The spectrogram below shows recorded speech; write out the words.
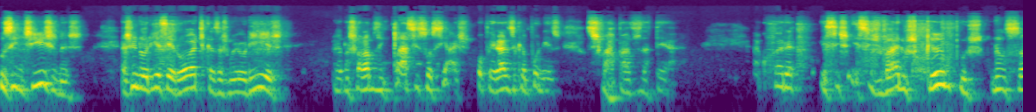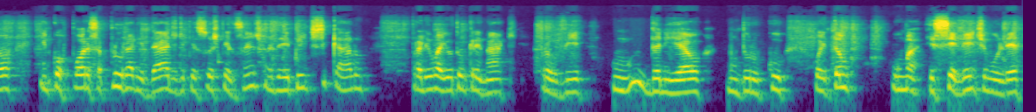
os indígenas, as minorias eróticas, as maiorias. Né? Nós falamos em classes sociais, operários e camponeses, os esfarpados da terra. Agora, esses, esses vários campos não só incorporam essa pluralidade de pessoas pensantes, mas de repente se calam para ler o Ailton Krenak, para ouvir um Daniel Munduruku, ou então uma excelente mulher.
